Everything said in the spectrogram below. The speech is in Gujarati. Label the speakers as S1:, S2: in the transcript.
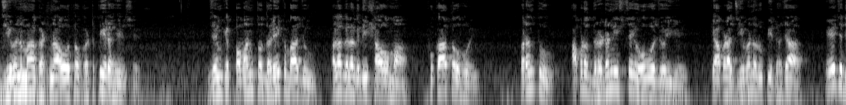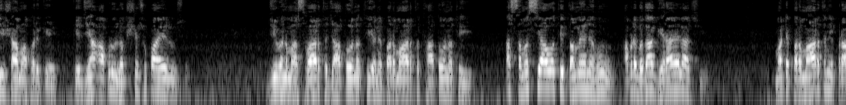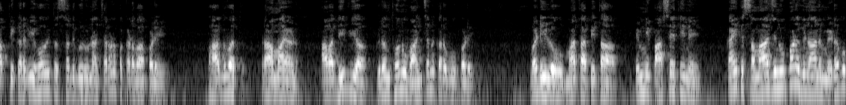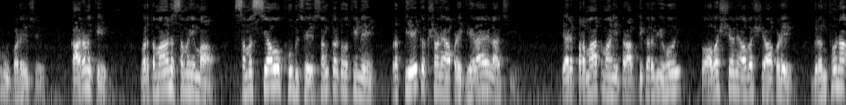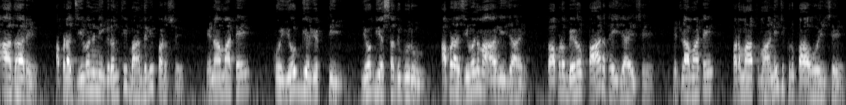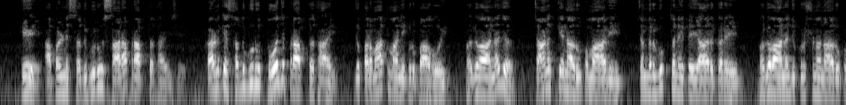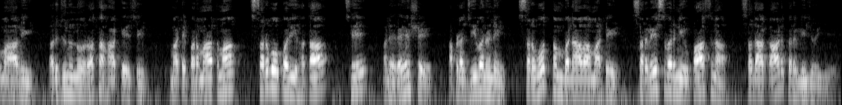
S1: જીવનમાં ઘટનાઓ તો ઘટતી રહે છે. જેમ કે પવન તો દરેક બાજુ અલગ અલગ દિશાઓમાં ફૂંકાતો હોય. પરંતુ આપણો દ્રઢ નિશ્ચય હોવો જોઈએ કે આપણા જીવનરૂપી ધજા એ જ દિશામાં ફરકે કે જ્યાં આપણું લક્ષ્ય છુપાયેલું છે. જીવનમાં સ્વાર્થ જાતો નથી અને પરમાર્થ થાતો નથી. આ સમસ્યાઓથી તમે ને હું આપણે બધા ઘેરાયેલા છીએ. માટે પરમાર્થની પ્રાપ્તિ કરવી હોય તો સદગુરુના ચરણ પકડવા પડે. ભાગવત, રામાયણ આવા દિવ્ય ગ્રંથોનું વાંચન કરવું પડે. વડીલો માતા પિતા એમની પાસેથી ને કંઈક સમાજનું પણ જ્ઞાન મેળવવું પડે છે. કારણ કે વર્તમાન સમયમાં સમસ્યાઓ ખૂબ છે સંકટોથી ને પ્રત્યેક ક્ષણે આપણે ઘેરાયેલા છીએ. ત્યારે પરમાત્માની પ્રાપ્તિ કરવી હોય તો અવશ્ય ને અવશ્ય આપણે ગ્રંથોના આધારે આપણા જીવનની ગ્રંથિ બાંધવી પડશે. એના માટે કોઈ યોગ્ય વ્યક્તિ, યોગ્ય સદગુરુ આપણા જીવનમાં આવી જાય તો આપણો બેડો પાર થઈ જાય છે. એટલા માટે પરમાત્માની જ કૃપા હોય છે કે આપણને સદગુરુ સારા પ્રાપ્ત થાય છે. કારણ કે સદગુરુ તો જ પ્રાપ્ત થાય જો પરમાત્માની કૃપા હોય. ભગવાન જ ચાણક્યના રૂપમાં આવી ચંદ્રગુપ્તને તૈયાર કરે ભગવાન જ કૃષ્ણના રૂપમાં આવી અર્જુનનો રથ હાકે છે. માટે પરમાત્મા સર્વોપરી હતા છે અને રહેશે. આપણા જીવનને સર્વોત્તમ બનાવવા માટે સર્વેશ્વરની ઉપાસના સદાકાળ કરવી જોઈએ.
